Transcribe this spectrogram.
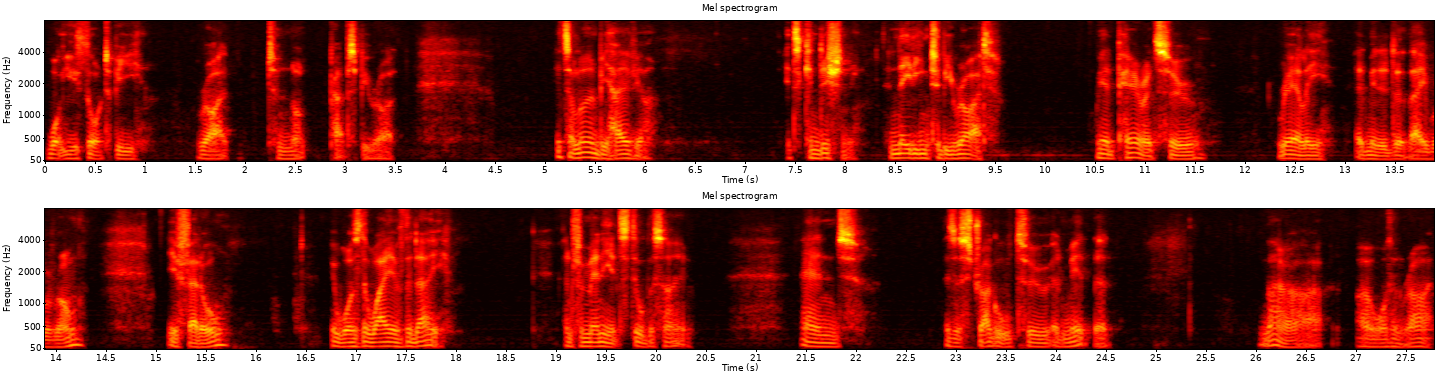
what you thought to be right to not perhaps be right. It's a learned behavior. It's conditioning, needing to be right. We had parents who rarely admitted that they were wrong, if at all. It was the way of the day. And for many, it's still the same. And there's a struggle to admit that no, I, I wasn't right.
